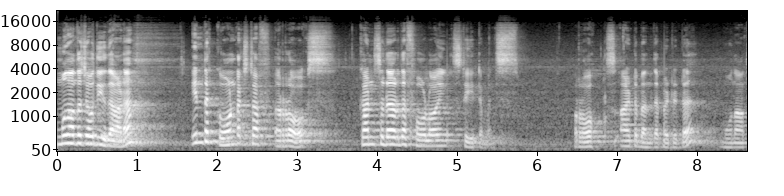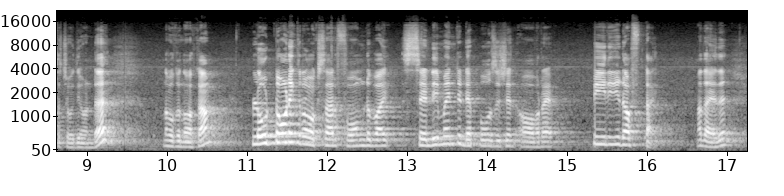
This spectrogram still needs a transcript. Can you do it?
മൂന്നാമത്തെ ചോദ്യം ഇതാണ്. In the context of rocks consider the following statements rocks ആയിട്ട് ബന്ധപ്പെട്ടിട്ട് മൂന്നാമത്തെ ചോദ്യമുണ്ട്. നമുക്ക് നോക്കാം. Plutonic rocks are formed by sediment deposition over a period of time അതായത്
